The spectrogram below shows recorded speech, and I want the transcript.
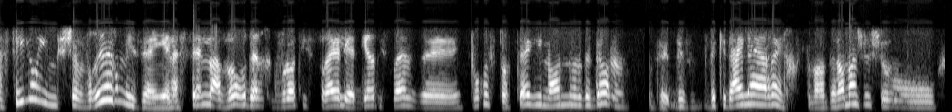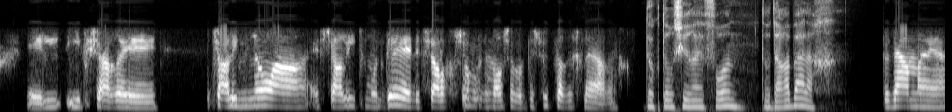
אפילו אם שבריר מזה ינסה לעבור דרך גבולות ישראל, יאתגר את ישראל, זה סיפור אסטרטגי מאוד מאוד גדול, וכדאי להיערך. זאת אומרת, זה לא משהו שהוא אה, אי אפשר... אה, אפשר למנוע, אפשר להתמודד, אפשר לחשוב על זה מראש, אבל פשוט צריך להיערך. דוקטור שירה עפרון, תודה רבה לך. תודה, מאיה.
